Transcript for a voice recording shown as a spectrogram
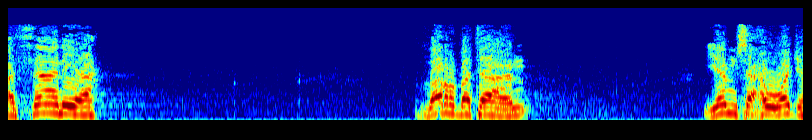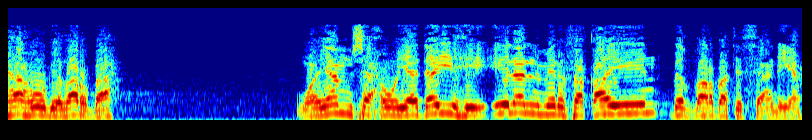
الثانية ضربتان يمسح وجهه بضربة ويمسح يديه إلى المرفقين بالضربة الثانية.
